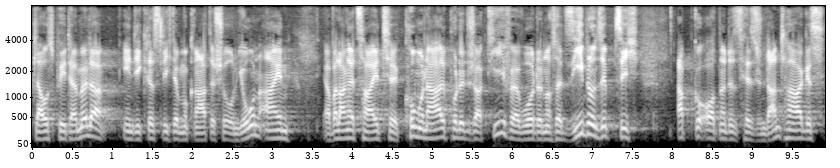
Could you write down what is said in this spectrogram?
Klaus-Peter Möller in die Christlich-Demokratische Union ein. Er war lange Zeit äh, kommunalpolitisch aktiv. Er wurde 1977 Abgeordneter des Hessischen Landtages,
